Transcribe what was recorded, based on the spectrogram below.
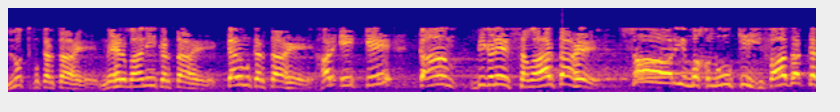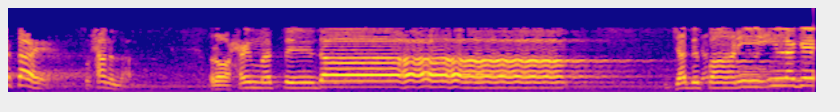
لطف کرتا ہے، مہربانی کرتا ہے، کرم کرتا ہے، ہر ایک کے کام بگڑے سنوارتا ہے، ساری مخلوق کی حفاظت کرتا ہے۔ سبحان اللہ۔ رحمت دا جد پانی لگے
